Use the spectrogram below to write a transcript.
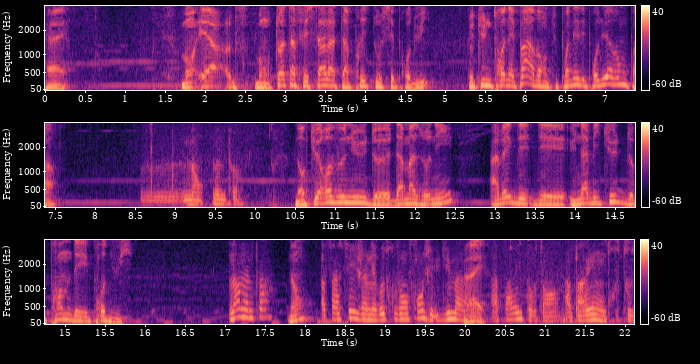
Ouais. Bon, et pff, bon, toi t'as fait ça, là, t'as pris tous ces produits que tu ne prenais pas avant. Tu prenais des produits avant ou pas Euh, non, même pas. Donc tu es revenu de d'Amazonie avec des, des, une habitude de prendre des produits, Non, même pas. non Enfin, si, j'en ai retrouvé en France, j'ai eu du mal. Ouais. À Paris, pourtant. À Paris, on trouve tout,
